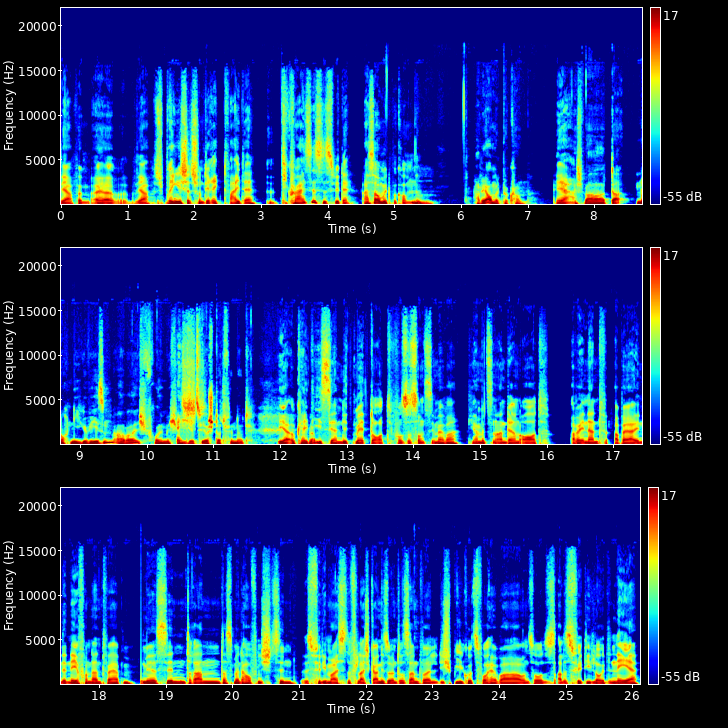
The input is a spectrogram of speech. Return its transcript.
ja, äh, ja, springe ich jetzt schon direkt weiter. Die Crisis ist wieder. Hast du auch mitbekommen, ne? Mhm. Habe ich auch mitbekommen. Ja. Ich war da noch nie gewesen, aber ich freue mich, wenn Echt? die jetzt wieder stattfindet. Ja, okay, ja. die ist ja nicht mehr dort, wo sie sonst immer war. Die haben jetzt einen anderen Ort. Aber in, Ant aber in der Nähe von Antwerpen. Wir sind dran, dass wir da hoffentlich sind. Ist für die meisten vielleicht gar nicht so interessant, weil die Spiel kurz vorher war und so. Das ist alles für die Leute näher.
